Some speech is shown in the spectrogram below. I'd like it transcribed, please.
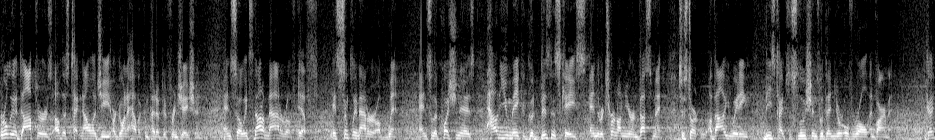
early adopters of this technology are going to have a competitive differentiation. And so it's not a matter of if, it's simply a matter of when. And so the question is, how do you make a good business case and the return on your investment to start evaluating these types of solutions within your overall environment? Okay?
